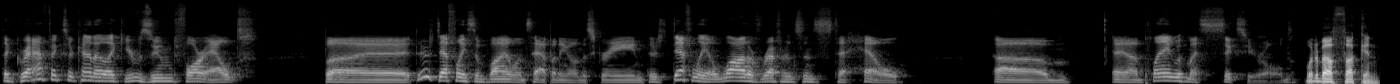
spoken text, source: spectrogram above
the graphics are kind of like you're zoomed far out, but there's definitely some violence happening on the screen. There's definitely a lot of references to hell, um, and I'm playing with my six year old. What about fucking?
